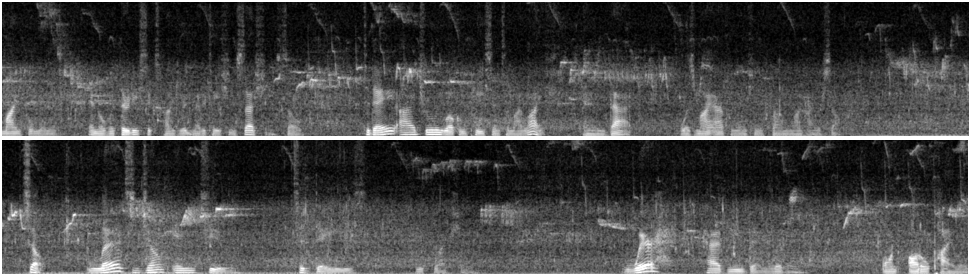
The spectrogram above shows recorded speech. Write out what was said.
mindful minutes and over 3,600 meditation sessions. So today I truly welcome peace into my life, and that was my affirmation from my higher self. So, let's jump into today's reflection. Where have you been autopilot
